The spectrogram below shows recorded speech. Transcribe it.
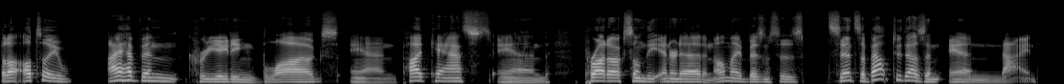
but I'll, I'll tell you I have been creating blogs and podcasts and products on the internet and online businesses since about 2009,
